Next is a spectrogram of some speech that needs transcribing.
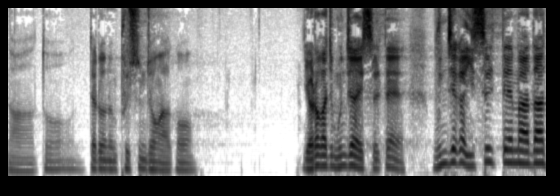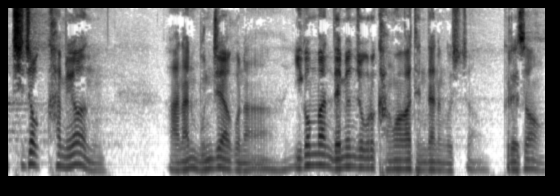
어, 또 때로는 불순종하고 여러 가지 문제가 있을 때 문제가 있을 때마다 지적하면 아 나는 문제하구나 이것만 내면적으로 강화가 된다는 것이죠. 그래서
